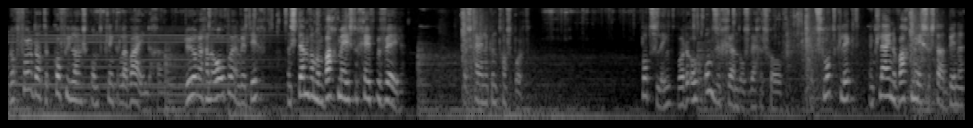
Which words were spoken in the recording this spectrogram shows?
Nog voordat de koffie langskomt, klinkt er lawaai in de gang. Deuren gaan open en weer dicht. Een stem van een wachtmeester geeft bevelen. Waarschijnlijk een transport. Plotseling worden ook onze grendels weggeschoven. Het slot klikt, een kleine wachtmeester staat binnen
